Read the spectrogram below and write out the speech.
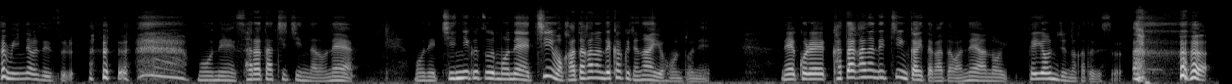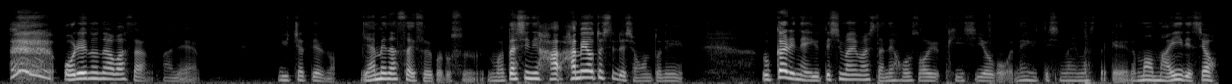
みんなのせいにする。もうね、サラタチチンなのね。もうね、チン肉痛もね、チンをカタカナで書くじゃないよ、本当に。ね、これ、カタカナでチン書いた方はね、あの、ペヨンジュンの方です。俺の名はさんがね、言っちゃってるの。やめなさい、そういうことするの。私にははめようとしてるでしょ、本当に。うっかりね、言ってしまいましたね。放送禁止用語をね、言ってしまいましたけれども、まあいいですよ。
